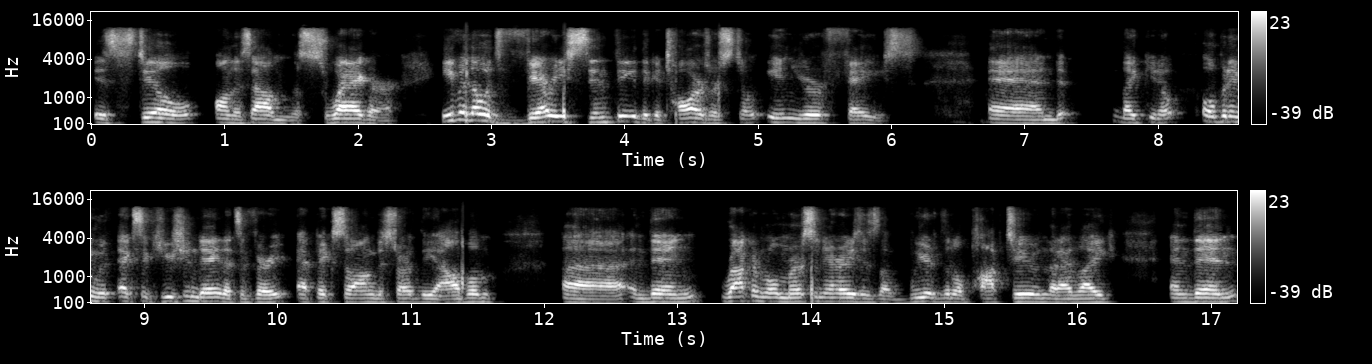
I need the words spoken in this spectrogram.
is still on this album. The swagger, even though it's very synthy, the guitars are still in your face. And like you know, opening with Execution Day, that's a very epic song to start the album. Uh, and then Rock and Roll Mercenaries is a weird little pop tune that I like. And then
